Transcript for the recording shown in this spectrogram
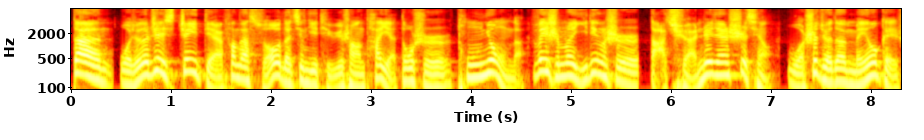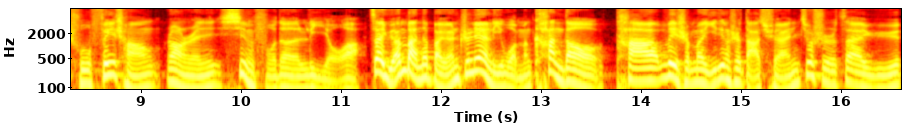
但我觉得这这一点放在所有的竞技体育上，它也都是通用的。为什么一定是打拳这件事情？我是觉得没有给出非常让人信服的理由啊。在原版的《百元之恋》里，我们看到他为什么一定是打拳，就是在于。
